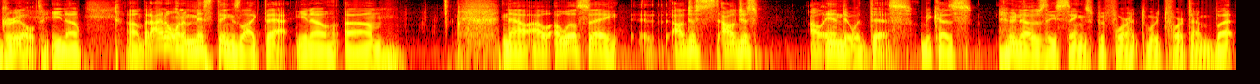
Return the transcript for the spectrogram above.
grilled. You know, um, but I don't want to miss things like that. You know. Um, now I, I will say, I'll just I'll just I'll end it with this because who knows these things before before time. But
